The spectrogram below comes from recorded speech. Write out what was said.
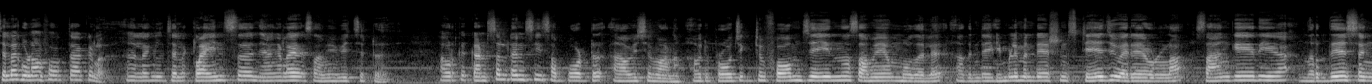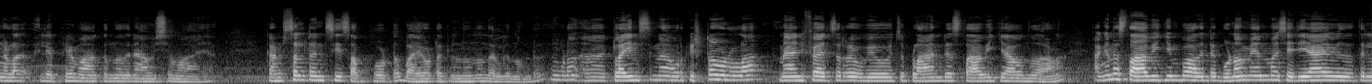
ചില ഗുണഭോക്താക്കൾ അല്ലെങ്കിൽ ചില ക്ലയൻസ് ഞങ്ങളെ സമീപിച്ചിട്ട് അവർക്ക് കൺസൾട്ടൻസി സപ്പോർട്ട് ആവശ്യമാണ്. അവർ പ്രോജക്റ്റ് ഫോം ചെയ്യുന്ന സമയം മുതൽ അതിന്റെ ഇംപ്ലിമെന്റേഷൻ സ്റ്റേജ് വരെയുള്ള സാങ്കേതിക നിർദ്ദേശങ്ങൾ ലഭ്യമാക്കുന്നതിനാവശ്യമായ കൺസൾട്ടൻസി സപ്പോർട്ട് ബയോടെക്കിൽ നിന്ന് നൽകുന്നുണ്ട്. ഇവിടെ ക്ലയൻസിന് അവർക്ക് ഇഷ്ടമുള്ള മാനുഫാക്ചറെ ഉപയോഗിച്ച് പ്ലാന്റ് സ്ഥാപിക്കാവുന്നതാണ്. അങ്ങനെ സ്ഥാപിക്കുമ്പോൾ അതിന്റെ ഗുണമേന്മ ശരിയായ വിധത്തിൽ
